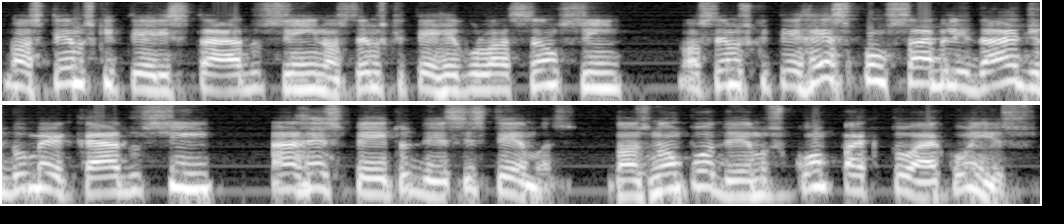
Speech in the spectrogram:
Nós temos que ter Estado, sim. Nós temos que ter regulação, sim. Nós temos que ter responsabilidade do mercado, sim, a respeito desses temas. Nós não podemos compactuar com isso.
